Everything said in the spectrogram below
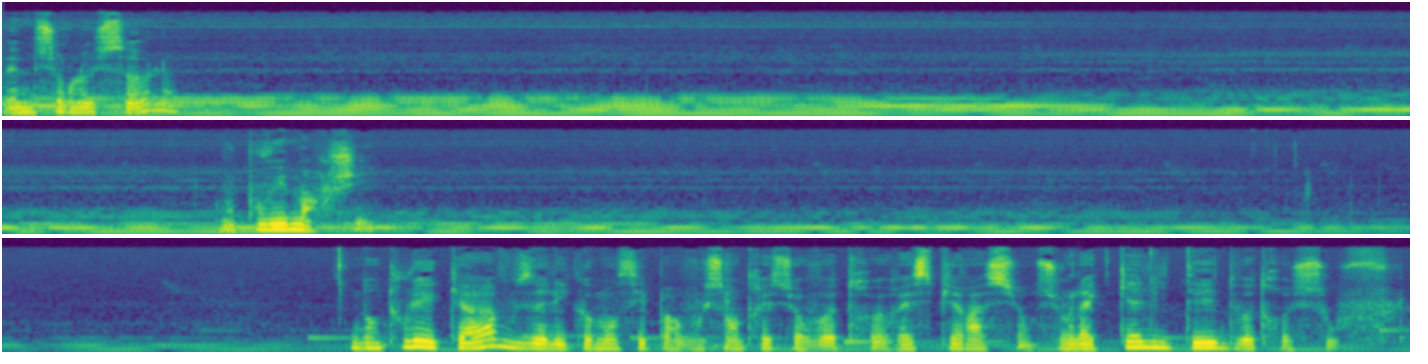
même sur le sol. Pouvez marcher. Dans tous les cas, vous allez commencer par vous centrer sur votre respiration, sur la qualité de votre souffle,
